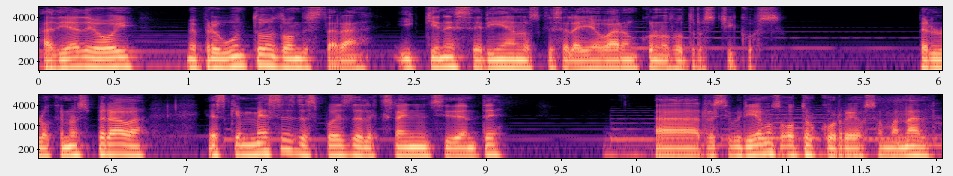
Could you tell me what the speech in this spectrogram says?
A día de hoy me pregunto dónde estará y quiénes serían los que se la llevaron con los otros chicos. Pero lo que no esperaba es que meses después del extraño incidente, ah, recibiríamos otro correo semanal.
